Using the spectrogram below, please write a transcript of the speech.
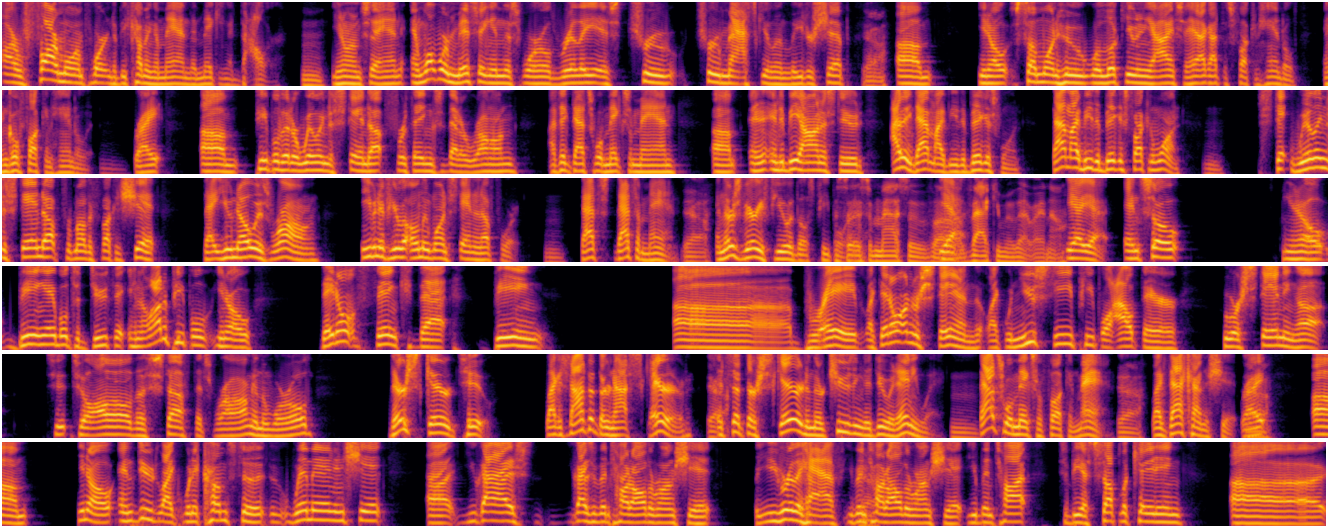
are far more important to becoming a man than making a dollar. Mm. You know what I'm saying? And what we're missing in this world really is true, true masculine leadership yeah. um, you know, someone who will look you in the eye and say, Hey, I got this fucking handled and go fucking handle it. Right. Um, people that are willing to stand up for things that are wrong. I think that's what makes a man. Um, and, and to be honest, dude, I think that might be the biggest one. That might be the biggest fucking one. Mm. Sta- willing to stand up for motherfucking shit that you know is wrong, even if you're the only one standing up for it. Mm. That's that's a man. Yeah. And there's very few of those people. So right it's a massive uh, Yeah. vacuum of that right now. yeah, yeah. And so, you know, being able to do things, and a lot of people, you know, they don't think that being uh brave, like they don't understand that like when you see people out there who are standing up to to all the stuff that's wrong in the world, they're scared too. Like it's not that they're not scared, Yeah. it's that they're scared and they're choosing to do it anyway. Mm. That's what makes a fucking man Yeah. like that kind of shit, right? Um, you know, and dude, like when it comes to women and shit, uh, you guys, you guys have been taught all the wrong shit. You really have. You've been Yeah. taught all the wrong shit. You've been taught to be a supplicating, uh,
